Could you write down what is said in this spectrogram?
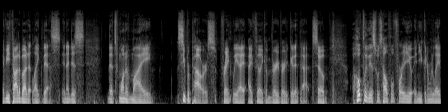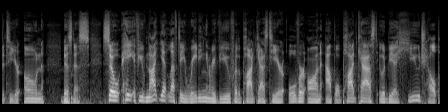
have you thought about it like this? And I just, that's one of my superpowers. Frankly, I, I feel like I'm very, very good at that. So hopefully this was helpful for you and you can relate it to your own business. So, hey, if you've not yet left a rating and review for the podcast here over on Apple Podcast, it would be a huge help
